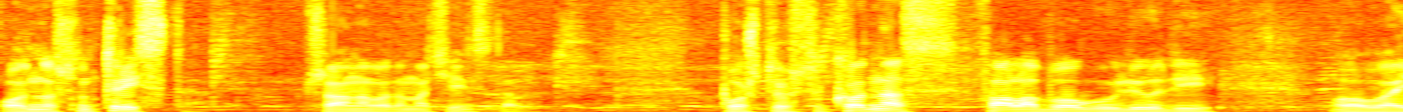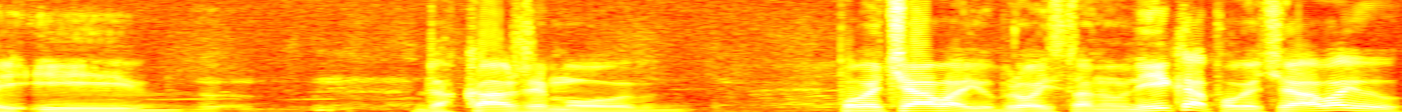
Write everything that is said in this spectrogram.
odnosno 300 članova domaćinstava. Pošto su kod nas, hvala Bogu, ljudi ovaj, i da kažemo povećavaju broj stanovnika, povećavaju,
